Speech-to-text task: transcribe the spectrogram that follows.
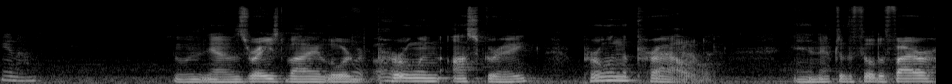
you know, It was, yeah, it was raised by Lord Lord- oh. Perwyn Osgrey, Perwyn the Proud. And after the Field of Fire,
